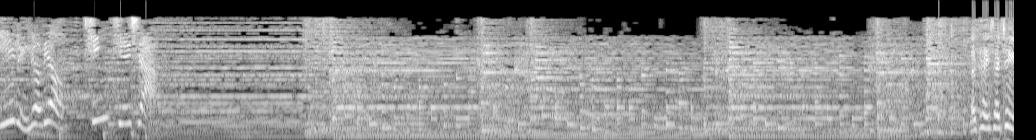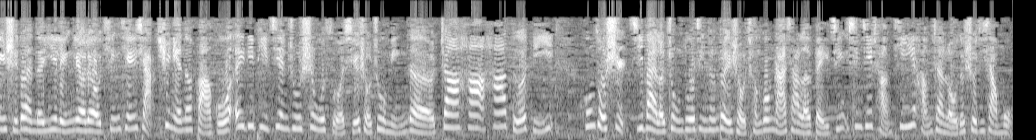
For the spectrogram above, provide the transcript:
一零六六听天下。来看一下这一时段的“一零六六听天下”。去年呢，法国 ADP 建筑事务所携手著名的扎哈哈德迪工作室，击败了众多竞争对手，成功拿下了北京新机场 T 一航站楼的设计项目。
